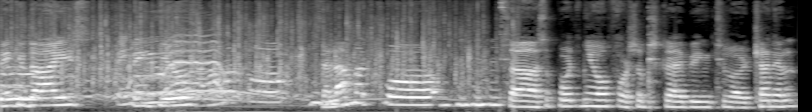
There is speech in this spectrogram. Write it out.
Thank you guys. Thank, you. Salamat po. Salamat po sa support nyo for subscribing to our channel.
